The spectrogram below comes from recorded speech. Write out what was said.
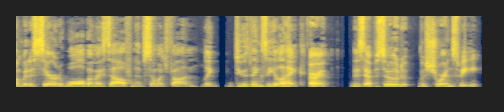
I'm going to stare at a wall by myself and have so much fun. Like, do things that you like. All right. This episode was short and sweet,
